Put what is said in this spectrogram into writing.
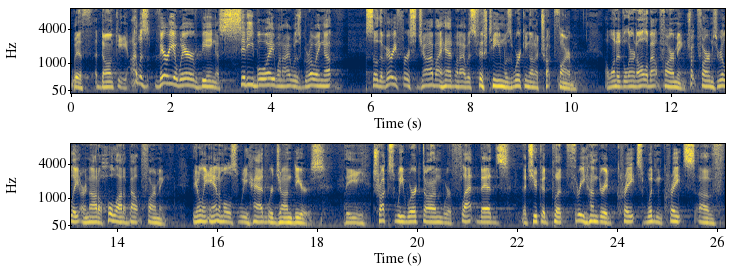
with a donkey. I was very aware of being a city boy when I was growing up. So, the very first job I had when I was 15 was working on a truck farm. I wanted to learn all about farming. Truck farms really are not a whole lot about farming. The only animals we had were John Deere's. The trucks we worked on were flatbeds that you could put 300 crates, wooden crates of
